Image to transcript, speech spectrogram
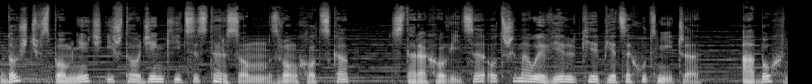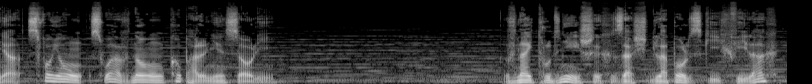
Dość wspomnieć, iż to dzięki cystersom z Wąchocka Starachowice otrzymały wielkie piece hutnicze, a Bochnia swoją sławną kopalnię soli. W najtrudniejszych zaś dla Polski chwilach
